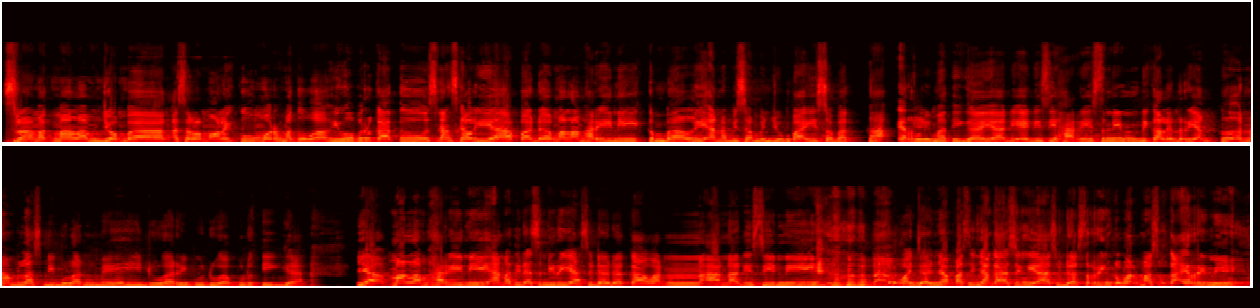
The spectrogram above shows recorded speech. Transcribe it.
Selamat malam Jombang. Assalamualaikum warahmatullahi wabarakatuh. Senang sekali ya pada malam hari ini Kembali Anda bisa menjumpai Sobat KR53 ya Di edisi hari Senin di kalender yang ke-16 di bulan Mei 2023 Ya, malam hari ini Ana tidak sendiri ya, sudah ada kawan Ana di sini. Wajahnya pastinya nggak asing ya, sudah sering keluar masuk KR ini.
